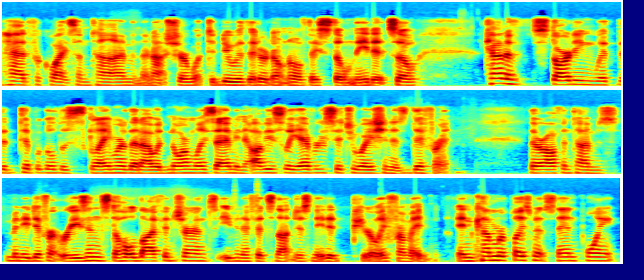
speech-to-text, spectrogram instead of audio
had for quite some time and they're not sure what to do with it or don't know if they still need it. So, kind of starting with the typical disclaimer that I would normally say, I mean, obviously every situation is different. There are oftentimes many different reasons to hold life insurance, even if it's not just needed purely from a income replacement standpoint.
